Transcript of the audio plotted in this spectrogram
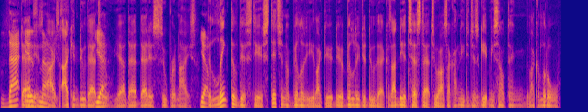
That That is, is, nice. nice. I can do that Yeah. too. Yeah, that that is super nice. Yep. The length of this, the stitching ability, like the the ability to do that, because I did test that too. I was like, I need to just get me something like a little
